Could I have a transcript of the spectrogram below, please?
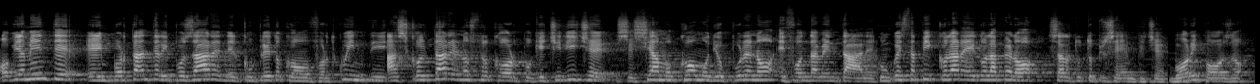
Ovviamente è importante riposare nel completo comfort, quindi ascoltare il nostro corpo che ci dice se siamo comodi oppure no è fondamentale. Con questa piccola regola però sarà tutto più semplice. Buon riposo.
